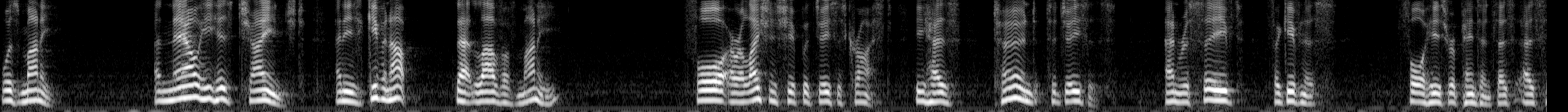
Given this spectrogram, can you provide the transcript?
was money. And now he has changed and he's given up that love of money for a relationship with Jesus Christ. He has turned to Jesus and received forgiveness for his repentance as, as,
